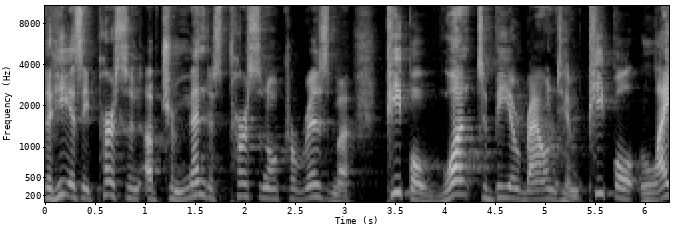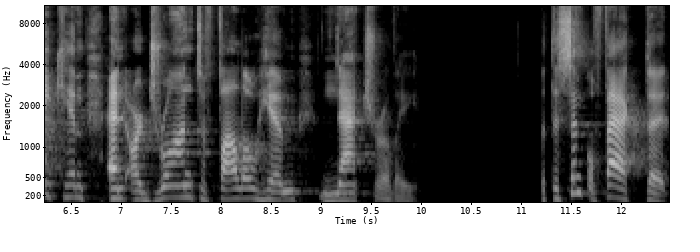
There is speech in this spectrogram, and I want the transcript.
that he is a person of tremendous personal charisma. People want to be around him, people like him and are drawn to follow him naturally. But the simple fact that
